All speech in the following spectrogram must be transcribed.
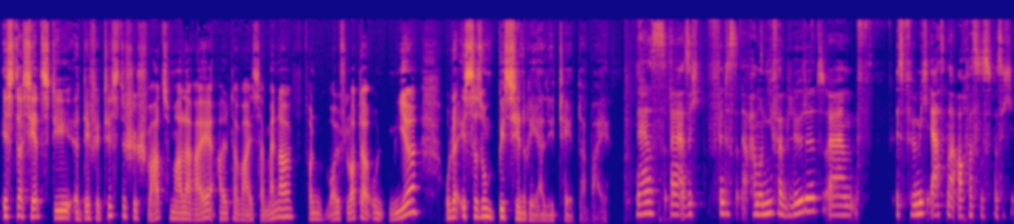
Ist das jetzt die äh, defetistische Schwarzmalerei alter weißer Männer von Wolf Lotter und mir oder ist da so ein bisschen Realität dabei? Ja, das, äh, also ich finde es Harmonie verblödet. Ähm, ist für mich erstmal auch was, was ich,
